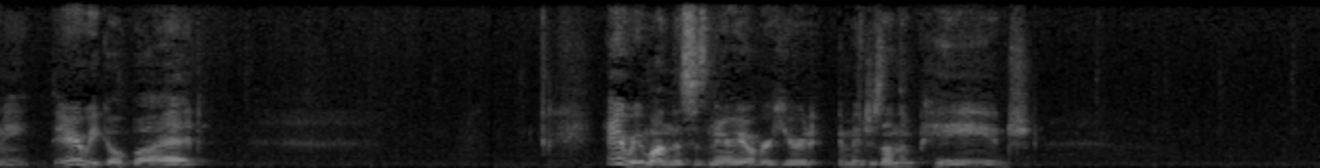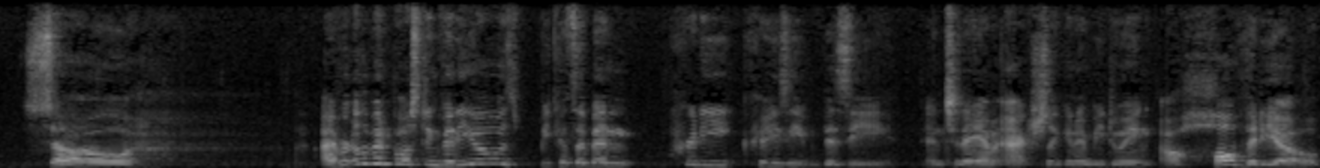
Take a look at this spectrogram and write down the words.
me. There we go, bud. Hey everyone, this is Mary over here at Images on the Page. So, I haven't really been posting videos because I've been pretty crazy busy. And today I'm actually going to be doing a haul video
